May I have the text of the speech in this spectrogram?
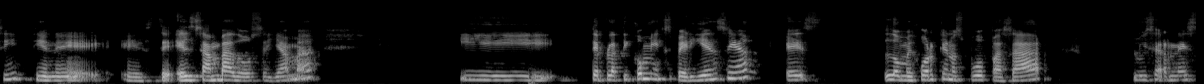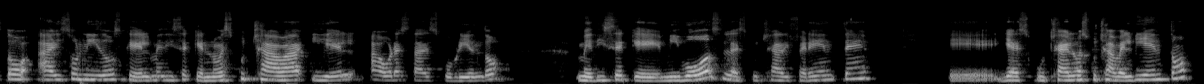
Sí, tiene este, el Samba 2 se llama. Y te platico mi experiencia. Es lo mejor que nos pudo pasar. Luis Ernesto, hay sonidos que él me dice que no escuchaba y él ahora está descubriendo me dice que mi voz la escucha diferente, eh, ya escucha, él no escuchaba el viento,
